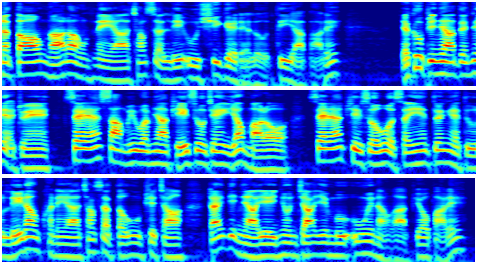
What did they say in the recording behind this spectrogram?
25,264ဦးရှိခဲ့တယ်လို့သိရပါတယ်။ယခုပညာသင်နှစ်အတွင်းဆယ်တန်းစာမေးပွဲများဖြေဆိုခြင်းရောက်မှာတော့ဆယ်တန်းဖြေဆိုဖို့စရင်သွင်းခဲ့သူ4963ဦးဖြစ်ကြောင်းတိုင်းပညာရေးညွှန်ကြားရေးမှူးဦးဝင်းအောင်ကပြောပါတယ်။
